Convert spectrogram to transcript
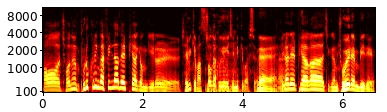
어, 저는 브루클린과 필라델피아 경기를 재밌게 봤습니다. 저도 그 경기 재밌게 봤어요. 네, 네. 필라델피아가 지금 조엘 엠비드,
